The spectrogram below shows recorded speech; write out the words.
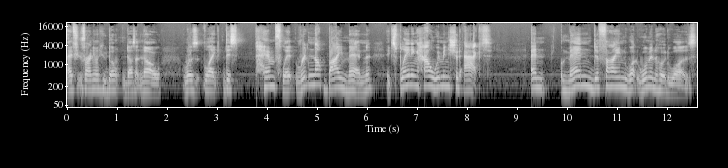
If, for anyone who don't doesn't know, was like this pamphlet written up by men explaining how women should act. And men defined what womanhood was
